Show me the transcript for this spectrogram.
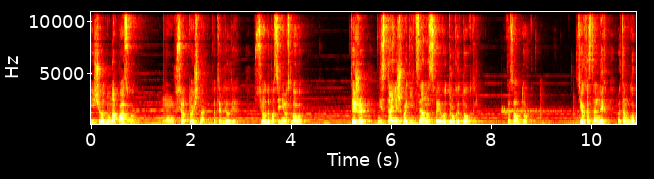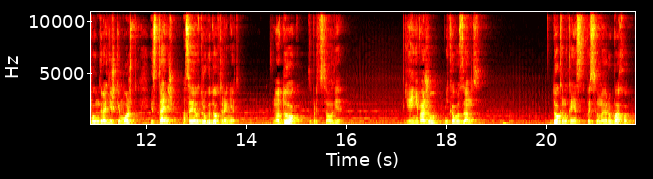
еще одну на Пасху, «Ну, все точно», – подтвердил я. «Все до последнего слова». «Ты же не станешь водить за нос своего друга-доктора», – сказал док. «Всех остальных в этом глупом городишке, может, и станешь, а своего друга-доктора нет». «Но, док», – запротестовал я. «Я и не вожу никого за нос». Док наконец спасил мою рубаху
